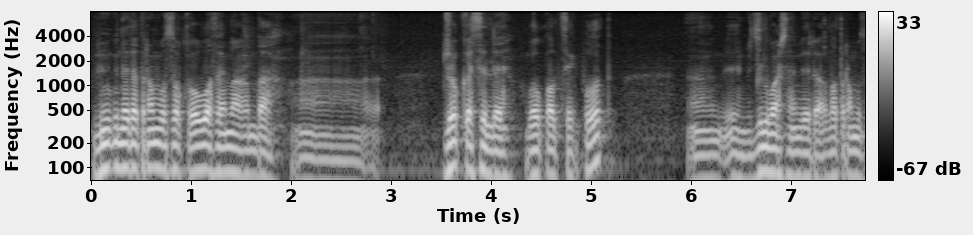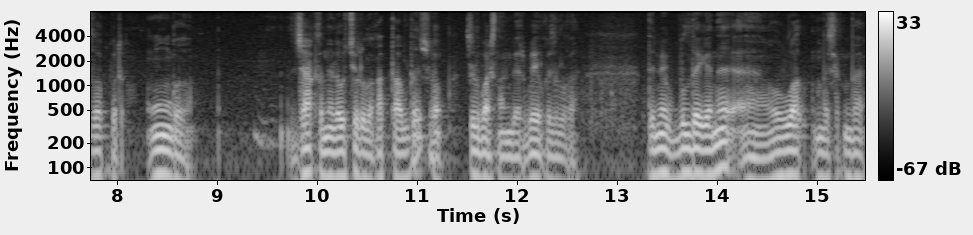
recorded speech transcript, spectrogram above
Бүгүнкү күндө айта турган болсок область аймагында жок эселе болуп калды десек болот э, жыл башынан бери ала турган болсок бир онго жакын эле учурлар катталды ошол жыл башынан бери быйылкы жылга демек бул дегени мындайча айтканда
